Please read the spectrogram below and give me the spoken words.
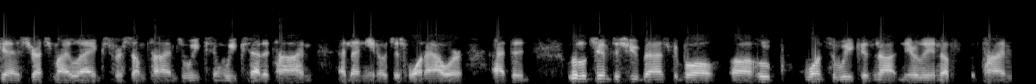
get stretch my legs for sometimes weeks and weeks at a time, and then you know just one hour at the little gym to shoot basketball uh, hoop once a week is not nearly enough time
